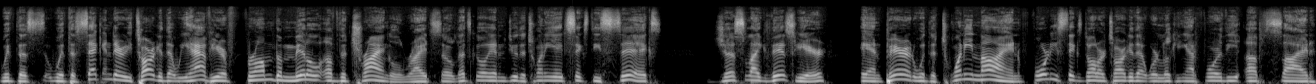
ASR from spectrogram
with the with the secondary target that we have here from the middle of the triangle, right? So let's go ahead and do the 2866 just like this here and pair it with the 29 $46 target that we're looking at for the upside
